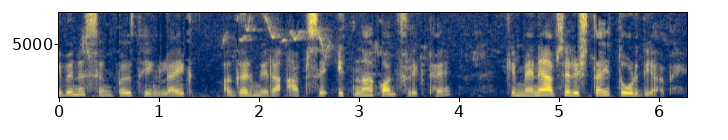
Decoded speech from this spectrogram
Even a simple thing like अगर मेरा आपसे इतना कॉन्फ्लिक्ट है कि मैंने आपसे रिश्ता ही तोड़ दिया अभी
